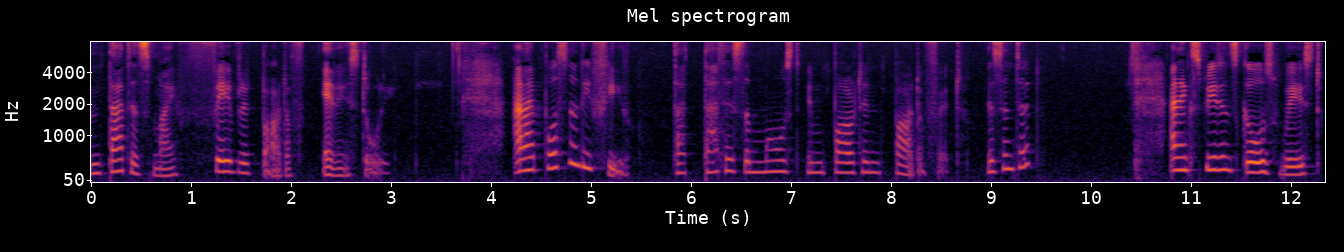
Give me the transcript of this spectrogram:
And that is my favorite part of any story. And I personally feel that that is the most important part of it, isn't it? An experience goes waste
